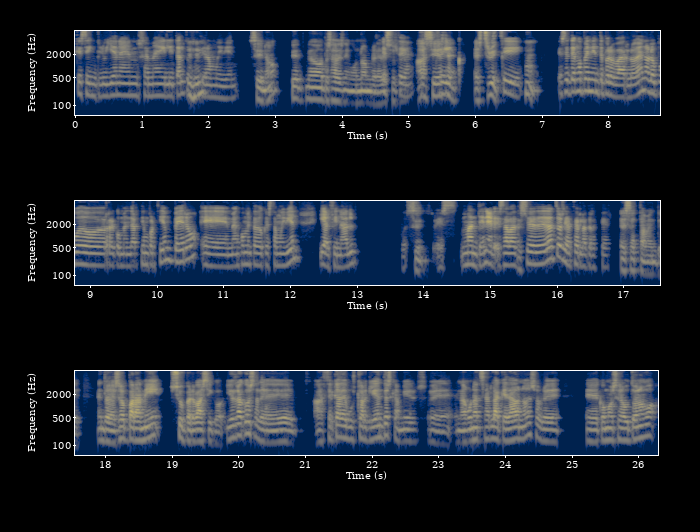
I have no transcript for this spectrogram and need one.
que se incluyen en Gmail y tal, que Ujú. funcionan muy bien. Sí, ¿no? No te sabes ningún nombre de esos. Este, Ah, sí, ese. Streak. Streak. Sí, Hmm. ese tengo pendiente probarlo, ¿eh? no lo puedo recomendar 100%, pero eh, me han comentado que está muy bien y al final pues, Sí. es mantener esa base de datos y hacerla crecer. Exactamente. Entonces, eso para mí, súper básico. Y otra cosa de, acerca de buscar clientes, que a mí eh, en alguna charla que he dado, ¿no? Sobre eh, cómo ser autónomo,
